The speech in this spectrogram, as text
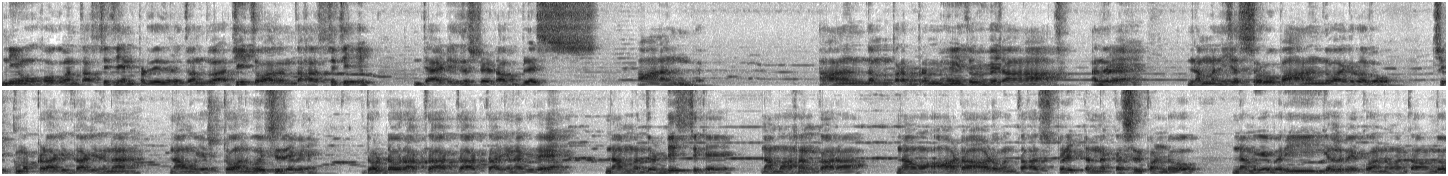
ನೀವು ಹೋಗುವಂಥ ಸ್ಥಿತಿಯನ್ನು ಪಡೆದಿದ್ದೀರಿ? ದ್ವಂದ್ವ, ಅತೀತವಾದಂತಹ ಸ್ಥಿತಿ that is the state of bliss ಆನಂದ್. ಆನಂದಂ ಪರಬ್ರಹ್ಮೇತು ವ್ಯಜಾನಾಥ್ ಅಂದರೆ ನಮ್ಮ ನಿಜ ಸ್ವರೂಪ ಆನಂದವಾಗಿರೋದು. ಚಿಕ್ಕ ಮಕ್ಕಳಾಗಿದ್ದಾಗ ಇದನ್ನು ನಾವು ಎಷ್ಟೋ ಅನುಭವಿಸಿದ್ದೇವೆ. ದೊಡ್ಡವರಾಗ್ತಾ ಆಗ್ತಾ ಆಗ್ತಾ ಏನಾಗಿದೆ? ನಮ್ಮ ದೊಡ್ಡಿಸ್ತಿಕೆ, ನಮ್ಮ ಅಹಂಕಾರ, ನಾವು ಆಟ ಆಡುವಂತಹ ಸ್ಪಿರಿಟನ್ನು ಕಸಿದುಕೊಂಡು ನಮಗೆ ಬರೀ ಗೆಲ್ಲಬೇಕು ಅನ್ನುವಂಥ ಒಂದು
